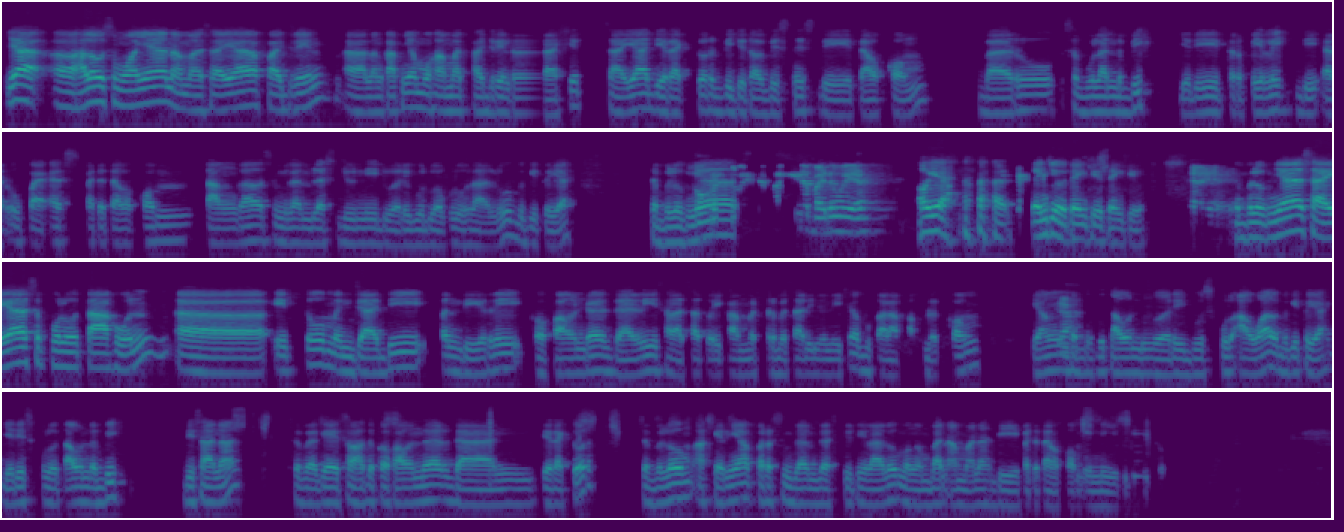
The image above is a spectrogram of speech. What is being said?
Ya, uh, halo semuanya. Nama saya Fajrin. Uh, lengkapnya Muhammad Fajrin Rashid. Saya Direktur Digital Business di Telkom. Baru sebulan lebih, jadi terpilih di RUPS PT Telkom tanggal 19 Juni 2020 lalu, begitu ya. Sebelumnya... Oh, by the way ya. Oh ya, yeah. thank you, thank you, thank you. Sebelumnya saya 10 tahun uh, itu menjadi pendiri co-founder dari salah satu e-commerce terbesar di Indonesia bukalapak.com yang ya. berdiri tahun 2010 awal begitu ya. Jadi 10 tahun lebih di sana sebagai salah satu co-founder dan direktur sebelum akhirnya per 19 Juni lalu mengemban amanah di PT Telkom ini begitu.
